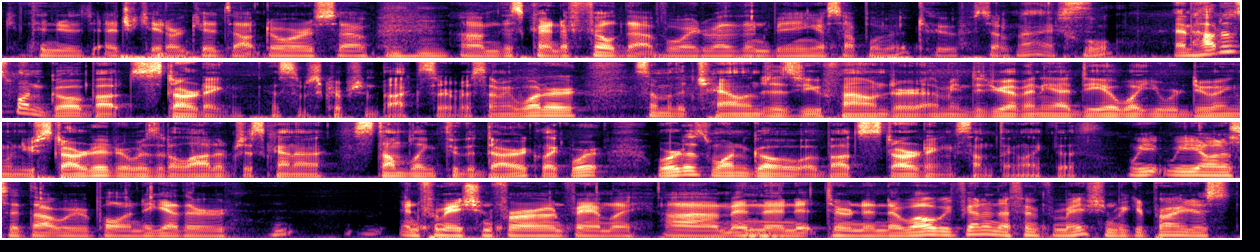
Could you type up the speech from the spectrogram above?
continue to educate our kids outdoors. So Mm-hmm. um, this kind of filled that void rather than being a supplement too. So Nice. Cool. And how does one go about starting a subscription box service? I mean, what are some of the challenges you found, or I mean, did you have any idea what you were doing when you started, or was it a lot of just kind of stumbling through the dark? Like, where where does one go about starting something like this? we, we honestly thought we were pulling together information for our own family. Um, Mm-hmm. and then it turned into, well, we've got enough information. We could probably just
